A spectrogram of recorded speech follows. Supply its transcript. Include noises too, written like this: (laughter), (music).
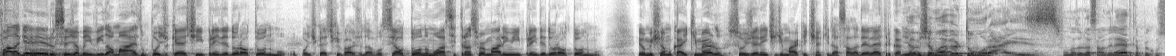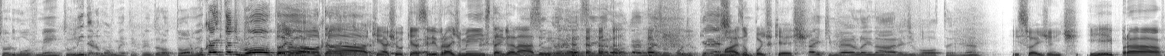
Fala guerreiro, seja bem-vindo a mais um podcast Empreendedor Autônomo, o podcast que vai ajudar você autônomo a se transformar em um empreendedor autônomo. Eu me chamo Kaique Merlo, sou gerente de marketing aqui da Sala da Elétrica. E eu me chamo Everton Moraes, fundador da Sala da Elétrica, precursor do movimento, líder do movimento empreendedor autônomo. E o Kaique tá de volta! Tô de volta! Quem achou que ia se livrar de mim está enganado. Se enganou, se enganou. Mais um podcast. Mais um podcast. Kaique Merlo aí na área de volta aí, né? Isso aí, gente. E pra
